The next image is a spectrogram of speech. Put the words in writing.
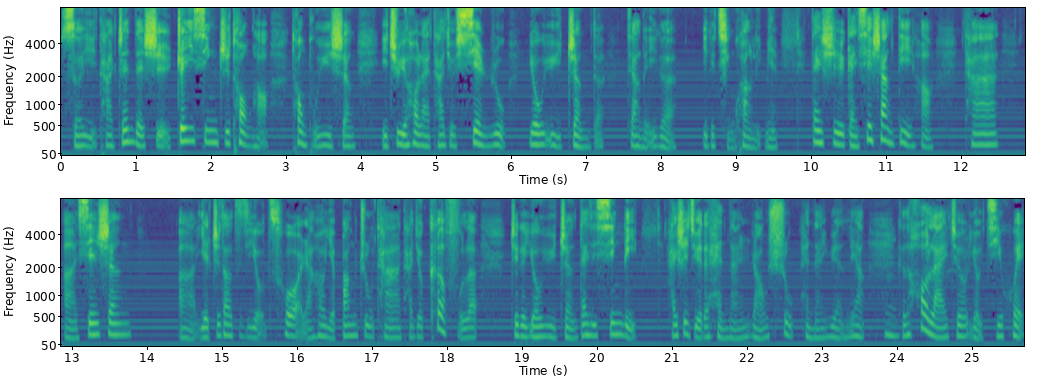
所以她真的是锥心之痛哈，痛不欲生，以至于后来她就陷入忧郁症的这样的一个。一个情况里面，但是感谢上帝哈，他啊、呃、先生啊、呃、也知道自己有错，然后也帮助他，他就克服了这个忧郁症，但是心里还是觉得很难饶恕，很难原谅。嗯，可是后来就有机会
